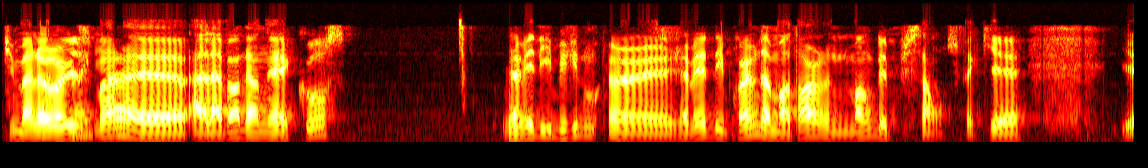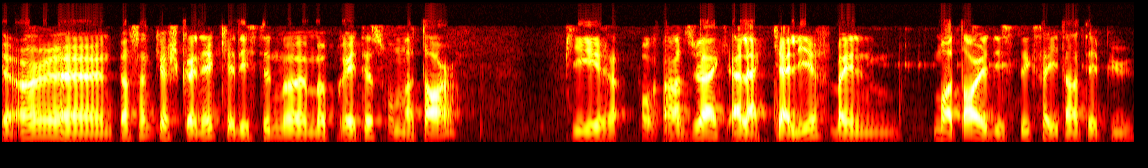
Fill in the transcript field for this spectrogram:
Puis malheureusement, euh, à l'avant-dernière course, j'avais des bris de- j'avais des problèmes de moteur, un manque de puissance. Fait que il y a euh, une personne que je connais qui a décidé de me, prêter son moteur. Puis rendu à, à la qualif, ben le moteur a décidé que ça y tentait plus.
